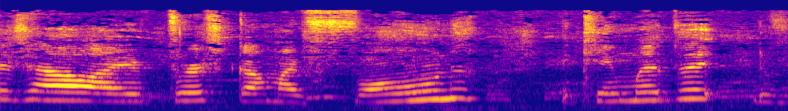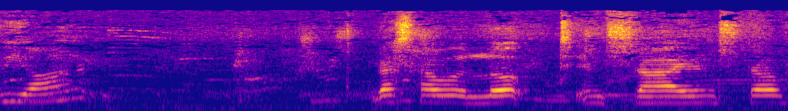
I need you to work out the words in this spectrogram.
Is how I first got my phone. It came with it, the VR. That's how it looked inside and stuff.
